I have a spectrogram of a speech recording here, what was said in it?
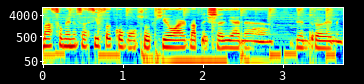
más o menos así fue como surgió Alma Pleyadiana dentro de mí.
